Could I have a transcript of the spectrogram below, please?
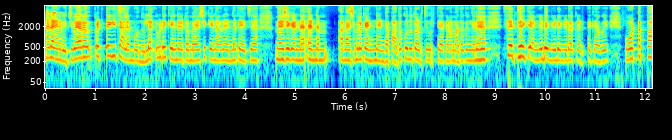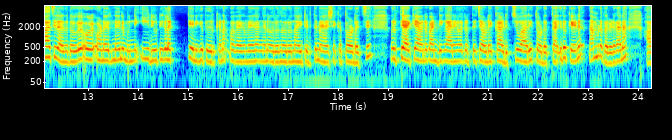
അതങ്ങനെ വെച്ചു. വേറെ പ്രത്യേകിച്ച് അലമ്പൊന്നുമില്ല ഇവിടെയൊക്കെയാണ് കേട്ടോ. മേശയ്ക്കാണ് അവൻ എണ്ണ തേച്ച മേശയ്ക്ക് എണ്ണ എണ്ണ മേശമേലൊക്കെ എണ്ണ ഉണ്ട്. അപ്പോൾ അതൊക്കെ ഒന്ന് തുടച്ച് വൃത്തിയാക്കണം. അതൊക്കെ ഇങ്ങനെ സെറ്റാക്കി അങ്ങോട്ടും ഇങ്ങോട്ടും ഇങ്ങോട്ടൊക്കെ എടുത്തേക്കാവ് ഓട്ടപ്പാച്ചിലായിരുന്നു കേട്ടോ. ഉണരുന്നതിന് മുന്നേ ഈ ഡ്യൂട്ടികളൊക്കെ ഒക്കെ എനിക്ക് തീർക്കണം. അപ്പോൾ വേഗം വേഗം അങ്ങനെ ഓരോന്നോരോന്നായിട്ട് എടുത്ത് മേശയൊക്കെ തുടച്ച് വൃത്തിയാക്കി അവന്റെ വണ്ടിയും കാര്യങ്ങളൊക്കെ എടുത്ത് അവിടെയൊക്കെ അടിച്ചു വാരി തുടക്കുക. ഇതൊക്കെയാണ് നമ്മുടെ പരിപാടി. കാരണം അവ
